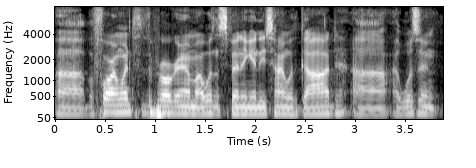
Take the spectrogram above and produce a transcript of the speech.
Uh, before I went through the program, I wasn't spending any time with God. Uh, I wasn't.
